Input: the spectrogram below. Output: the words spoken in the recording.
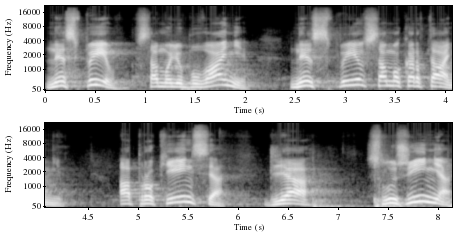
Не спи в самолюбуванні, не спи в самокартанні, а прокинься для служіння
